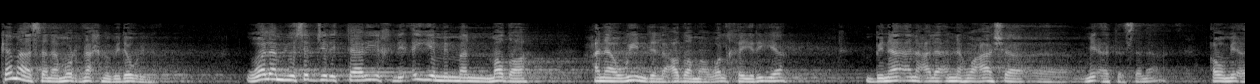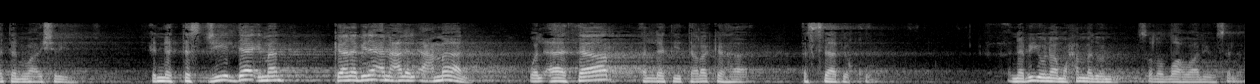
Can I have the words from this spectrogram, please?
كما سنمر نحن بدورنا. ولم يسجل التاريخ لأي ممن مضى عناوين للعظمة والخيرية بناء على أنه عاش آه، مئة سنة. أو مئة وعشرين. إن التسجيل دائما كان بناء على الأعمال والآثار التي تركها السابقون. نبينا محمد صلى الله عليه وسلم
